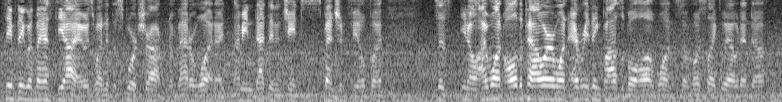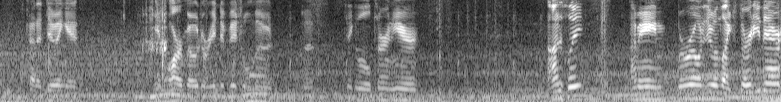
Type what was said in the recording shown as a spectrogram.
Same thing with my STI. I always went into the Sport Sharp no matter what. I, I mean, that didn't change the suspension feel, but just, you know, I want all the power, I want everything possible all at once. So most likely I would end up kind of doing it in R mode or individual mode. But take a little turn here. Honestly, I mean, we're only doing like 30 there.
